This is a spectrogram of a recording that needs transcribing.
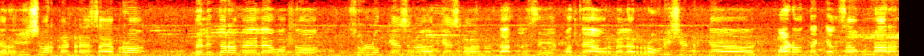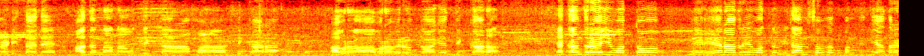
ಏನು ಈಶ್ವರ್ ಖಂಡ್ರೆ ಸಾಹೇಬರು ದಲಿತರ ಮೇಲೆ ಒಂದು ಸುಳ್ಳು ಕೇಸುಗಳ ಕೇಸುಗಳನ್ನು ದಾಖಲಿಸಿ ಮತ್ತು ಅವ್ರ ಮೇಲೆ ರೌಡಿ ಶೀಟರ್ ಮಾಡುವಂಥ ಕೆಲಸ ಹುನ್ನಾರ ನಡೀತಾ ಇದೆ. ಅದನ್ನು ನಾವು ಧಿಕ್ಕಾರ ಮಾ ಧಿಕ್ಕಾರ, ಅವರ ಅವರ ವಿರುದ್ಧವಾಗಿ ಧಿಕ್ಕಾರ. ಯಾಕಂದರೆ ಇವತ್ತು ನೀನು ಏನಾದರೂ ಇವತ್ತು ವಿಧಾನಸೌಧಕ್ಕೆ ಬಂದಿದ್ದೀಯ ಅಂದರೆ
